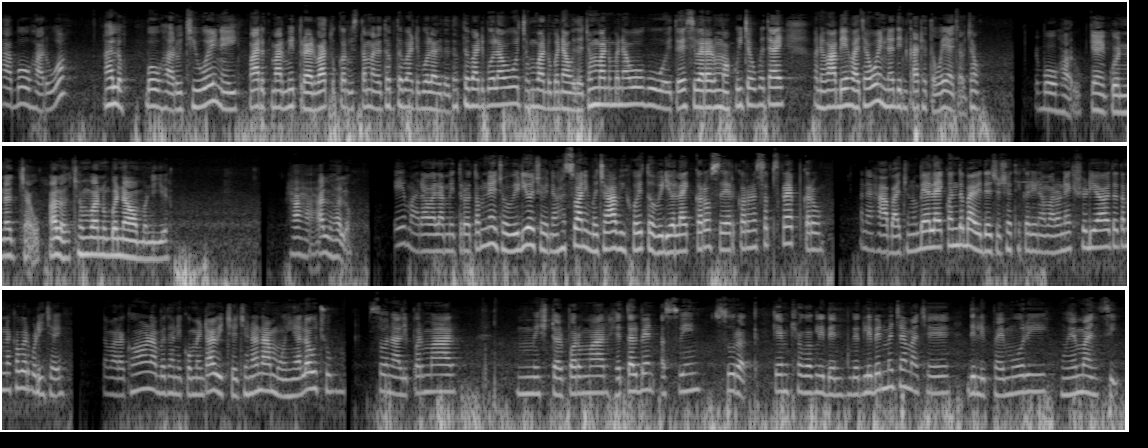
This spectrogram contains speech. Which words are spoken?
હા, બહુ સારું હો. હાલો, બહુ સારું છે હોય ને ઈ. મારે મિત્ર વાતો કરવી તમારે ધબધબાટી બોલાવી દે, ધબધબાટી બોલાવો, જમવાનું બનાવો દે, જમવાનું બનાવો હોય તો એસી વાળામાં જાવ બધાય. અને વા બેવા જાવ હોય નદીને કાંઠે તો વયા જાવ એ બહુ સારું. ક્યાંય કોઈ નથી જાવ હાલો, જમવાનું બનાવવા મળીએ હા હા, હાલો હાલો. એ મારા વાલા મિત્રો, તમને જો વીડિયો જોઈને હસવાની મજા આવી હોય તો વીડિયો લાઈક કરો, શેર કરો અને સબસ્ક્રાઈબ કરો. અને હા, બાજુનું બેલ આઇકન દબાવી દેજો, જેથી કરીને અમારો નેક્સ્ટ વીડિયો આવે તો તમને ખબર પડી જાય. તમારા ઘણા બધાની કોમેન્ટ આવી છે, જેના નામ હું અહીંયા લઉં છું. સોનાલી પરમાર, મિસ્ટર પરમાર, હેતલબેન અશ્વિન, સુરત. કેમ છો, ગગલીબેન? ગગલીબેન મજામાં છે? દિલીપભાઈ મોરી, હું હેમાંસી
